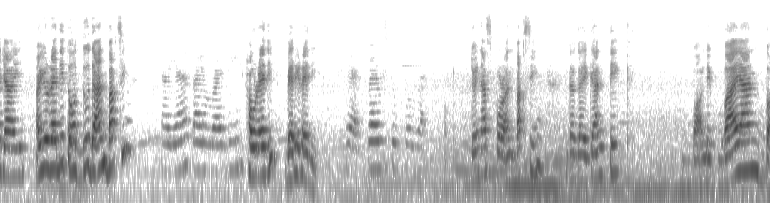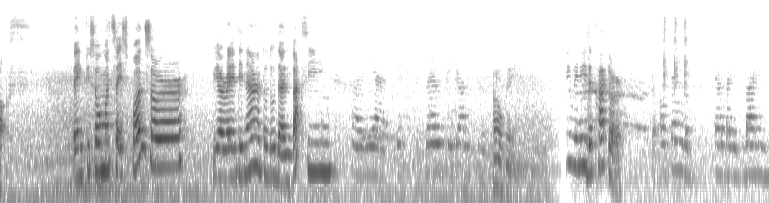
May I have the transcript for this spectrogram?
Jai. Are you ready to do the unboxing? Uh, yes, I am ready. How ready? Very ready. Yes, very super ready. Join us for unboxing the gigantic Balikbayan box. Thank you so much sa sponsor. We are ready na to do the unboxing. Uh, yes, it's very gigantic. Okay. We need a cutter. Balikbayan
